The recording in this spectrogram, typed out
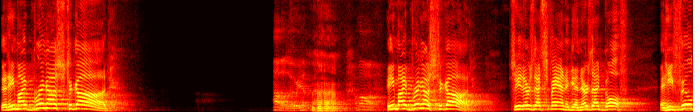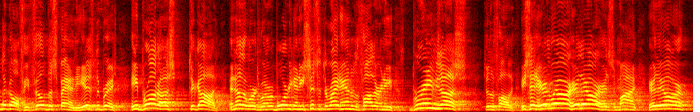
That he might bring us to God Hallelujah. Come on. He might bring us to God. See, there's that span again. There's that gulf. And he filled the gulf. He filled the span. He is the bridge. He brought us to God. In other words, when we're born again, he sits at the right hand of the Father and he brings us to the Father. He said, Here we are. Here they are. It's mine. Here they are.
